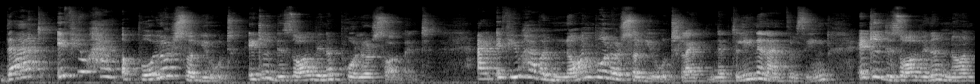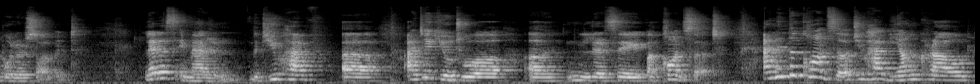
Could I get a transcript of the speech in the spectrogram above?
That if you have a polar solute, it will dissolve in a polar solvent. And if you have a non-polar solute like naphthalene and anthracene, it will dissolve in a non-polar solvent. Let us imagine that you have, uh, I take you to a, a, let's say, a concert. And in the concert, you have young crowd,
